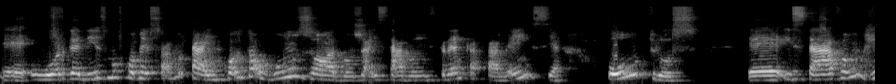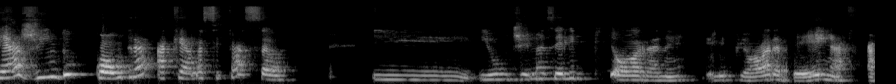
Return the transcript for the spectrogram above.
É, o organismo começou a lutar. Enquanto alguns órgãos já estavam em franca falência, outros é, estavam reagindo contra aquela situação. E, e, o Dimas ele piora, né? Ele piora bem, a, a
